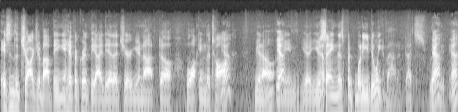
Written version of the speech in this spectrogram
Isn't the charge about being a hypocrite the idea that you're you're not uh, walking the talk? Yeah. You know, yeah. I mean, you're, you're yep. saying this, but what are you doing about it? That's really, yeah, yeah.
